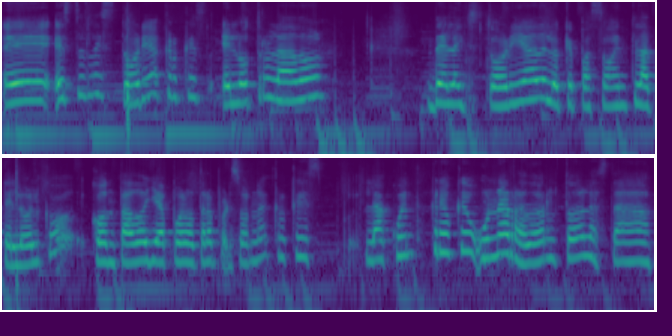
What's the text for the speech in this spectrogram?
Eh, esta es la historia, creo que es el otro lado de la historia de lo que pasó en Tlatelolco, contado ya por otra persona. Creo que es la cuenta, creo que un narrador, todo la está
